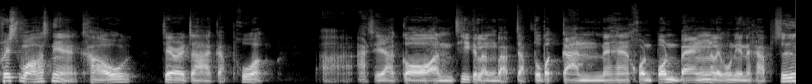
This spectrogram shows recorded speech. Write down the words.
คริสวอสเนี่ยเขาเจรจากับพวกอาชญากรที่กำลังแบบจับตัวประกันนะฮะคนป้นแบงก์อะไรพวกนี้นะครับ ซึ่ง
